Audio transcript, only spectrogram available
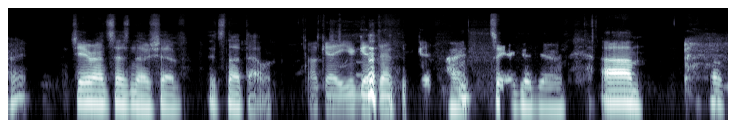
All right. J Ron says no, Chev. It's not that one. Okay, you're good then. You're good. All right. So you're good, Jaron. Um, okay.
